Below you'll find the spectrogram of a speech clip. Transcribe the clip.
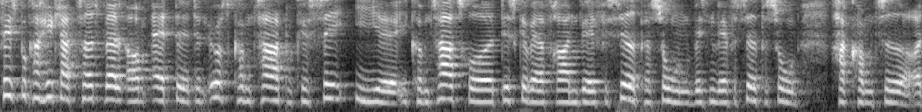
Facebook har helt klart taget et valg om, at øh, den øverste kommentar, du kan se i, øh, i kommentartrådet, det skal være fra en verificeret person, hvis en verificeret person har kommenteret. Og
